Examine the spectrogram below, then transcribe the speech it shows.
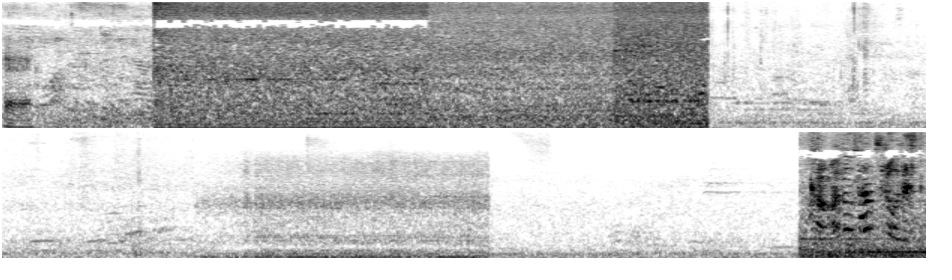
へ鎌炭治郎です鬼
